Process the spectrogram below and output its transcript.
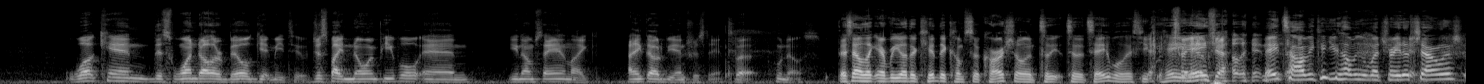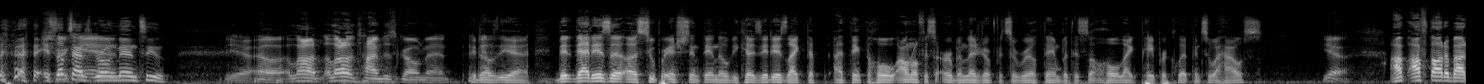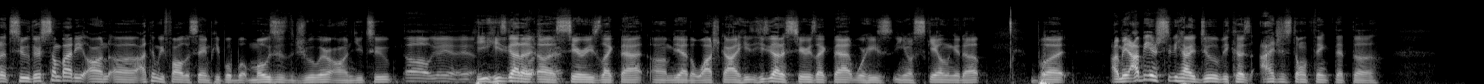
what can this one dollar bill get me to just by knowing people and you know what I'm saying? Like, I think that would be interesting, but who knows? That sounds like every other kid that comes to a car show and to, to the table. If you, Yeah, hey, hey, challenge. hey, Tommy, can you help me with my trade up challenge? and sometimes can. grown men too. Yeah, uh, a lot of, a lot of the times it's grown men. It does, yeah. That, that is a, a super interesting thing though because it is like the I think the whole I don't know if it's an urban legend or if it's a real thing, but it's a whole like paper clip into a house. Yeah. I've, I've thought about it too. There's somebody on, uh, I think we follow the same people, but Moses the Jeweler on YouTube. Oh yeah, yeah, yeah. He he's got a, a series like that. Um, yeah, the Watch Guy. He's he's got a series like that where he's you know scaling it up. But I mean, I'd be interested to see how I do it because I just don't think that the.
